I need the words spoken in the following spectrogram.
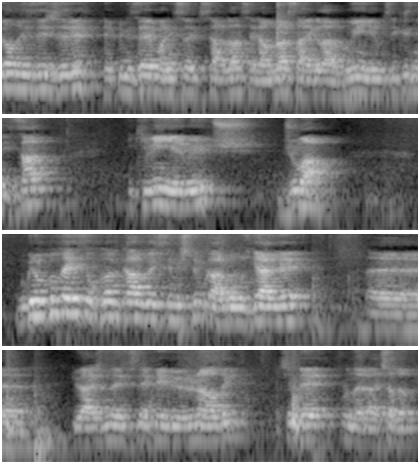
kanalı izleyicileri, hepinize Manisa Akhisar'dan selamlar, saygılar. Bugün 28 Nisan 2023 Cuma. Bugün okuldayız, okula bir kargo istemiştim, kargomuz geldi. Ee, güvercinler için epey bir ürün aldık. Şimdi bunları açalım.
